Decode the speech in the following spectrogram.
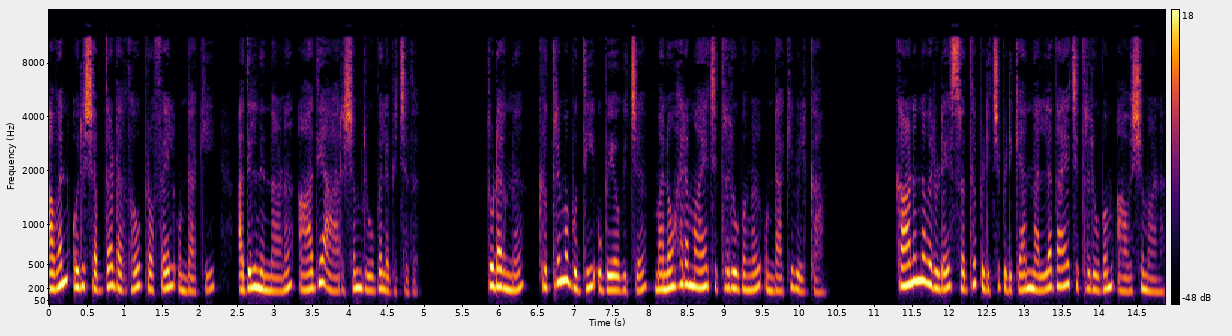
അവൻ ഒരു ശബ്ദ പ്രൊഫൈൽ ഉണ്ടാക്കി അതിൽ നിന്നാണ് ആദ്യ ആർഷം രൂപ ലഭിച്ചത്. തുടർന്ന് കൃത്രിമ ബുദ്ധി ഉപയോഗിച്ച് മനോഹരമായ ചിത്രരൂപങ്ങൾ ഉണ്ടാക്കി വിൽക്കാം. കാണുന്നവരുടെ ശ്രദ്ധ പിടിച്ചുപിടിക്കാൻ നല്ലതായ ചിത്രരൂപം ആവശ്യമാണ്.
